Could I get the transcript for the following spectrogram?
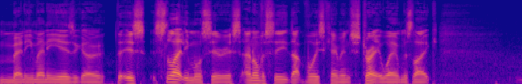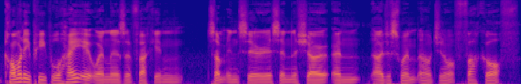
many, many years ago that is slightly more serious. And obviously, that voice came in straight away and was like, comedy people hate it when there's a fucking something serious in the show, and I just went, oh, do you know what? Fuck off.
